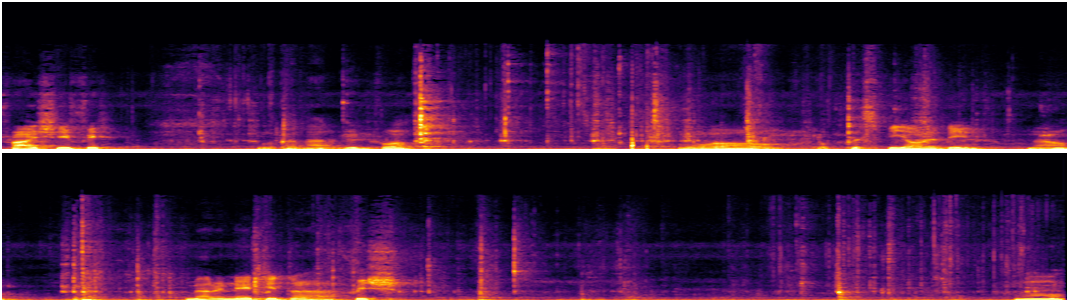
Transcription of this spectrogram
fried sea fish. Look at that, beautiful. Wow, look crispy already now. Marinated uh, fish. Mmm.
